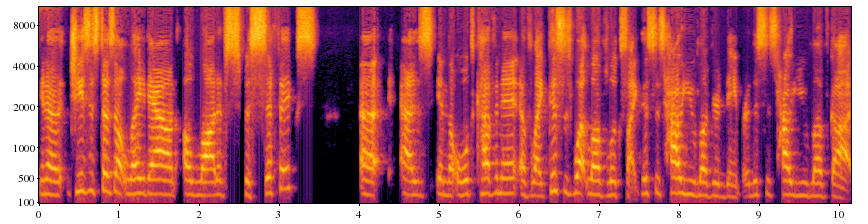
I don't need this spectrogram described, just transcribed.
You know, Jesus doesn't lay down a lot of specifics uh, as in the old covenant of like, this is what love looks like. This is how you love your neighbor. This is how you love God.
